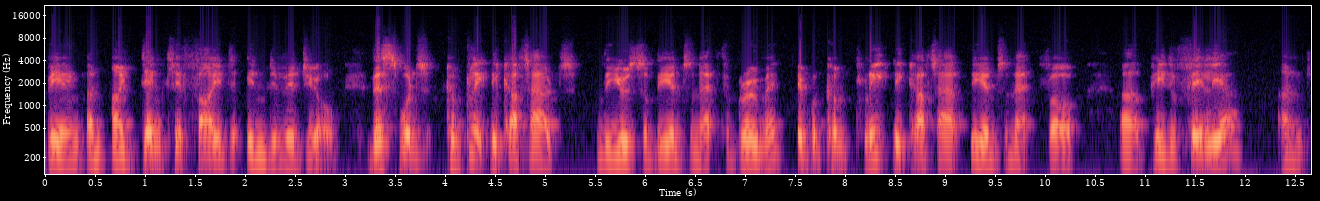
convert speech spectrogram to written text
being an identified individual. This would completely cut out the use of the internet for grooming. It would completely cut out the internet for uh, paedophilia and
